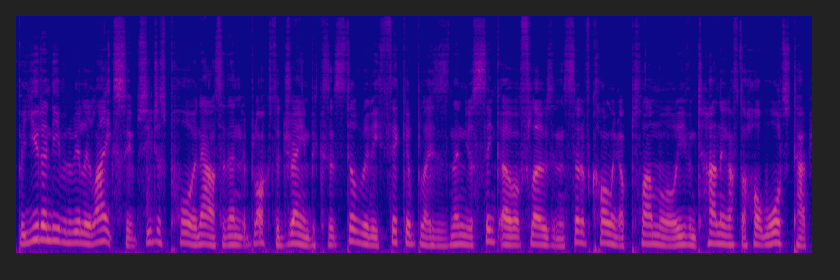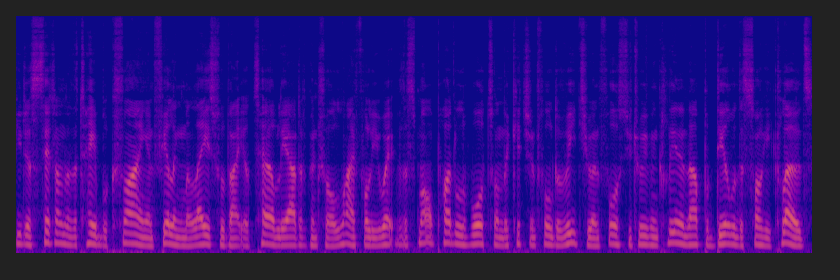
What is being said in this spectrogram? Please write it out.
but you don't even really like soups. You just pour it out and then it blocks the drain because it's still really thick in places, and then your sink overflows. And instead of calling a plumber or even turning off the hot water tap, you just sit under the table crying and feeling malaceful about your terribly out of control life while you wait for the small puddle of water on the kitchen floor to reach you and force you to even clean it up or deal with the soggy clothes.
